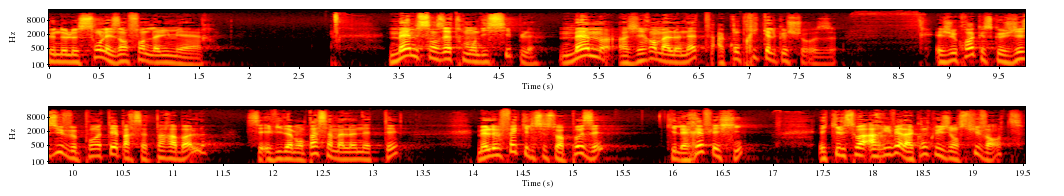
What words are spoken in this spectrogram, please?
que ne le sont les enfants de la lumière. Même sans être mon disciple, même un gérant malhonnête a compris quelque chose. Et je crois que ce que Jésus veut pointer par cette parabole, c'est évidemment pas sa malhonnêteté, mais le fait qu'il se soit posé, qu'il ait réfléchi, et qu'il soit arrivé à la conclusion suivante.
